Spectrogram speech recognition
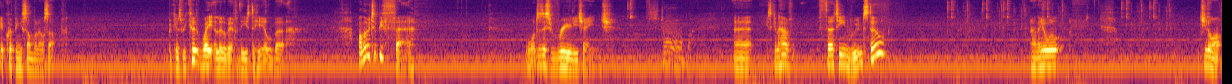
equipping someone else up. Because we could wait a little bit for these to heal, but... Although to be fair, what does this really change? Storm. Uh, he's going to have 13 wounds still? Are they all... Do you know what?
